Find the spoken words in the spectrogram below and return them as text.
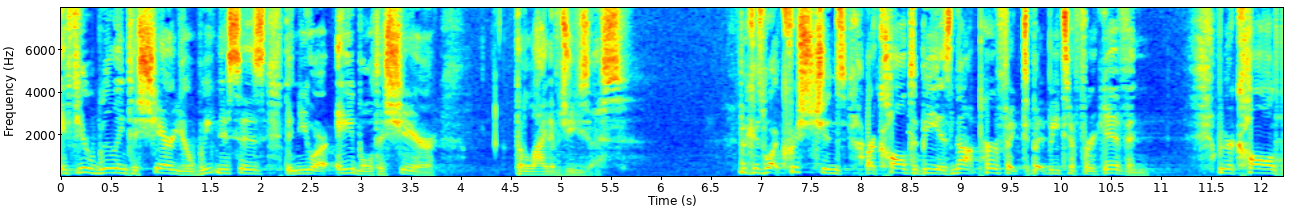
if you're willing to share your weaknesses, then you are able to share the light of Jesus. Because what Christians are called to be is not perfect, but be to forgiven. We are called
